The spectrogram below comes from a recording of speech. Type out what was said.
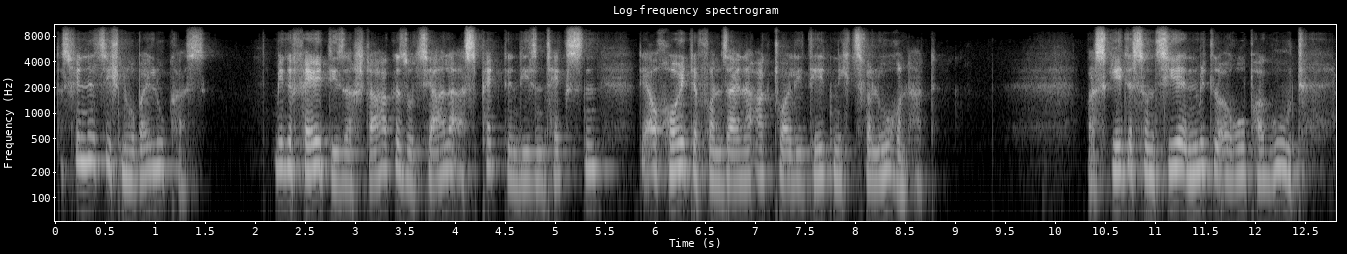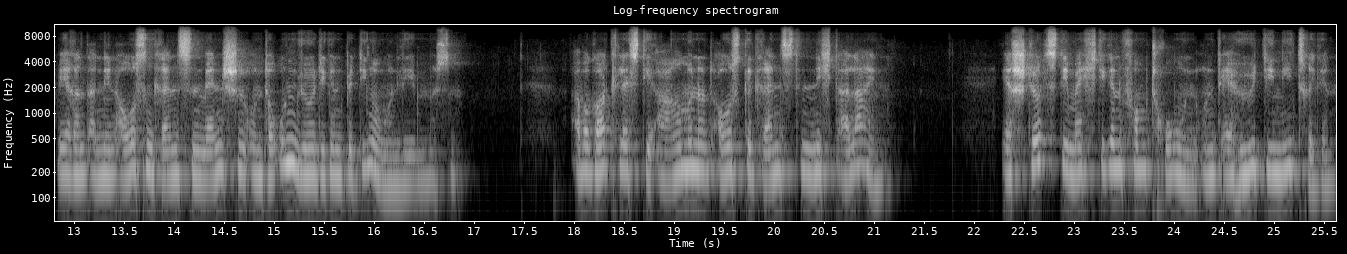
das findet sich nur bei Lukas. Mir gefällt dieser starke soziale Aspekt in diesen Texten, der auch heute von seiner Aktualität nichts verloren hat. Was geht es uns hier in Mitteleuropa gut, während an den Außengrenzen Menschen unter unwürdigen Bedingungen leben müssen? Aber Gott lässt die Armen und Ausgegrenzten nicht allein. Er stürzt die Mächtigen vom Thron und erhöht die Niedrigen.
